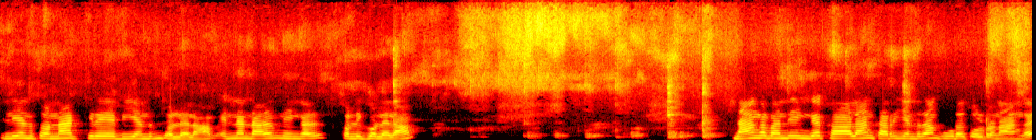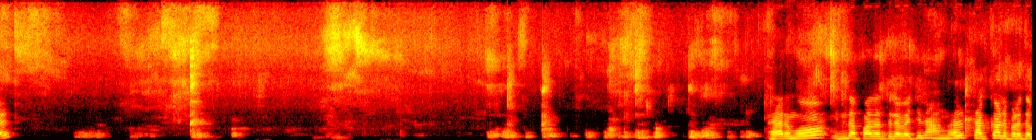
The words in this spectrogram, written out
இல்லைன்னு சொன்னால் கிரேவி என்றும் சொல்லலாம். என்னென்றாலும் நீங்கள் சொல்லிக்கொள்ளலாம் நாங்கள் வந்து இங்கே காளான் கறி என்று தான் கூட சொல்கிறோம் நாங்கள். பாருங்கோ இந்த பதத்தில் வச்சு நாங்கள் தக்காளி பழத்தை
